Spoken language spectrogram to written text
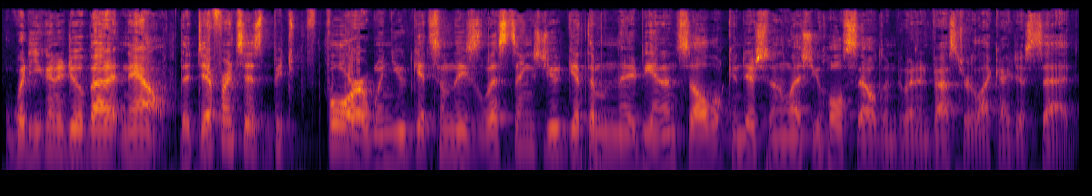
what are you going to do about it now? The difference is before, when you'd get some of these listings, you'd get them and they'd be in unsellable condition unless you wholesaled them to an investor, like I just said.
